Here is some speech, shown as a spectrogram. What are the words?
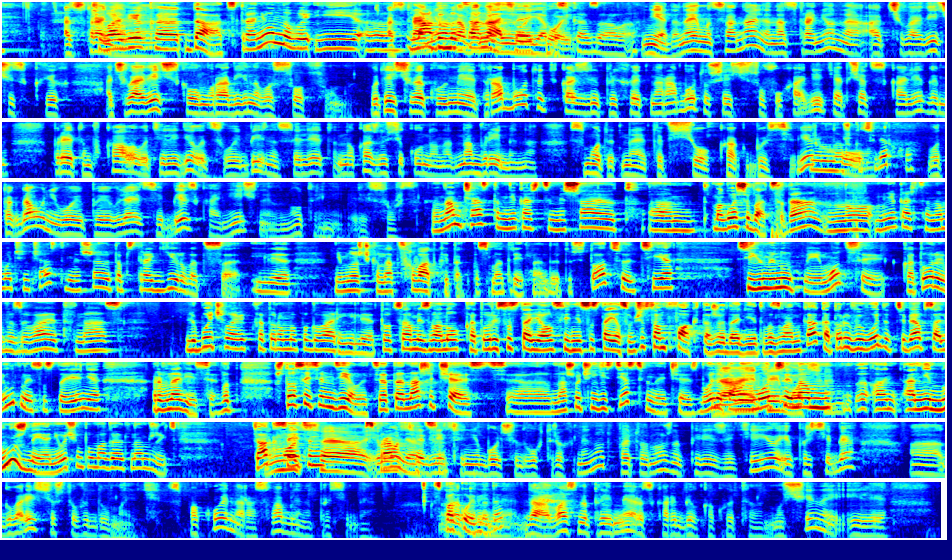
человека, да, отстраненного и э, надэмоциональная, я бы сказала. Нет, она эмоциональная, она отстраненная от человеческих, от человеческого муравьиного социума. Вот если человек умеет работать, каждый день приходит на работу, 6 часов уходить и общаться с коллегами, при этом вкалывать или делать свой бизнес, или это, но каждую секунду он одновременно смотрит на это все как бы сверху. Немножко сверху. Вот тогда у него и появляется бесконечный внутренний ресурс. Но нам часто, мне кажется, мешают, э, могу ошибаться, да, но мне кажется, нам очень часто мешают абстрагироваться или немножечко над схваткой так посмотреть на эту ситуацию, те сиюминутные эмоции, которые вызывают в нас любой человек, с которым мы поговорили, тот самый звонок, который состоялся и не состоялся, вообще сам факт ожидания этого звонка, который выводит тебя абсолютно из состояния равновесия. Вот что с этим делать? Это наша часть, э, наша очень естественная часть. Более да, того, эмоции, эмоции нам, э, они нужны, они очень помогают нам жить. Как эмоция, с этим справляться? Эмоция длится не больше двух-трех минут, поэтому нужно пережить ее и про себя э, говорить все, что вы думаете. Спокойно, расслабленно про себя. Спокойно, например, да? Да, вас, например, оскорбил какой-то мужчина или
